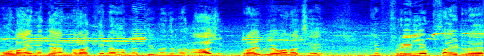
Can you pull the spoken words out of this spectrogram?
પહોળાઈને ધ્યાનમાં રાખીને અમે ધીમે ધીમે આ જ ડ્રાઈવ લેવાના છીએ કે ફ્રી લેફ્ટ સાઈડ રહે.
